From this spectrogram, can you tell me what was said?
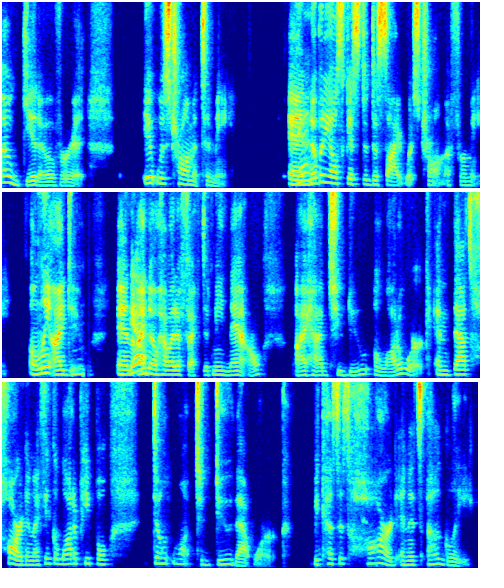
oh, get over it, it was trauma to me and yeah. nobody else gets to decide what's trauma for me. Only i do. Mm-hmm. and yeah. i know how it affected me now. I had to do a lot of work and that's hard and i think a lot of people don't want to do that work because it's hard and it's ugly.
